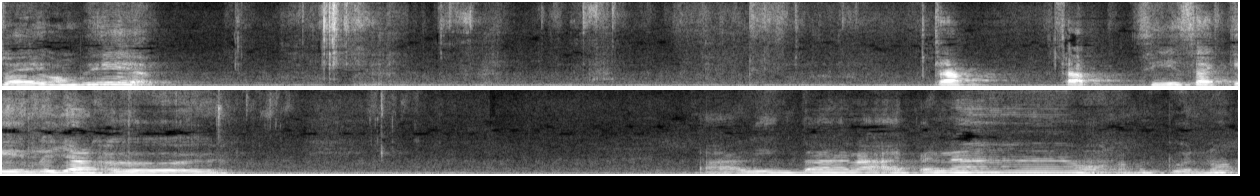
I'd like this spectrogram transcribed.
สวยของพี่ กับกับสีสะเกตหรือยังเอ่ยตาลิงตาลายไปแล้วเอาเพื่อนๆเนาะ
